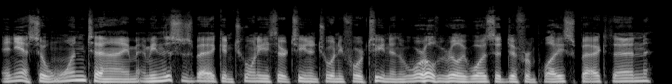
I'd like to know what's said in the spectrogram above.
And yeah, so one time, I mean, this was back in 2013 and 2014, and the world really was a different place back then.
